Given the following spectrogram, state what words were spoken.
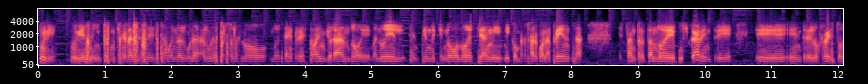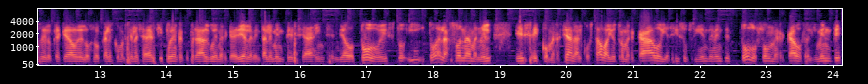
Muy bien, muy bien, señor, muchas gracias. Está bueno, algunas algunas personas no, no estaban llorando, eh, Manuel, se entiende que no no desean ni, ni, conversar con la prensa, están tratando de buscar entre eh, entre los restos de lo que ha quedado de los locales comerciales a ver si pueden recuperar algo de mercadería. Lamentablemente se ha incendiado todo esto y toda la zona, Manuel, es eh, comercial. Al costado hay otro mercado y así subsiguientemente todos son mercados. Felizmente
